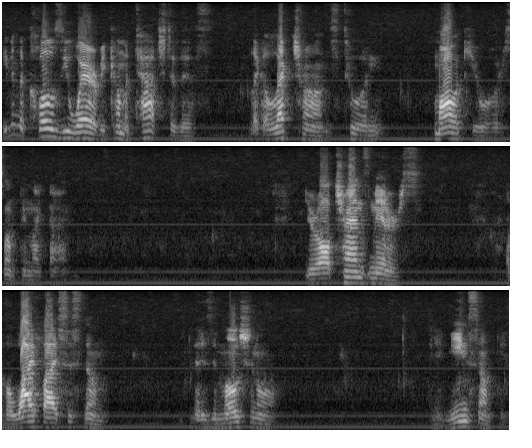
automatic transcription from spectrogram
Even the clothes you wear become attached to this, like electrons to a molecule or something like that. You're all transmitters of a Wi-Fi system that is emotional and it means something.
